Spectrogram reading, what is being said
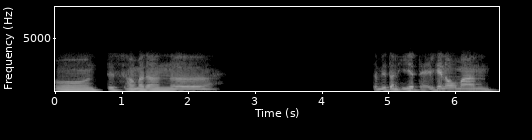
Und das haben wir dann, äh, dann wird dann hier teilgenommen.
